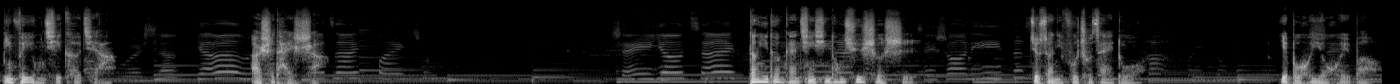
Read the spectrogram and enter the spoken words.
并非勇气可嘉，而是太傻。当一段感情形同虚设时，就算你付出再多，也不会有回报。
